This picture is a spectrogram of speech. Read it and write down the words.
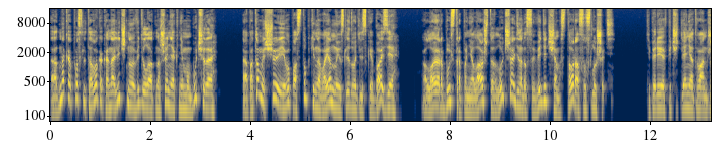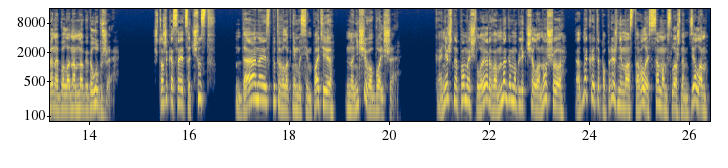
Однако после того, как она лично увидела отношение к нему Бучера, а потом ещё и его поступки на военно-исследовательской базе, Лоэр быстро поняла, что лучше один раз увидеть, чем сто раз услышать. Теперь её впечатление от Ван Джена было намного глубже. Что же касается чувств, да, она испытывала к нему симпатию, но ничего больше. Конечно, помощь Луэр во многом облегчила ношу, однако это по-прежнему оставалось самым сложным делом,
